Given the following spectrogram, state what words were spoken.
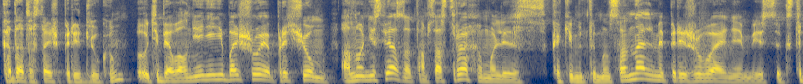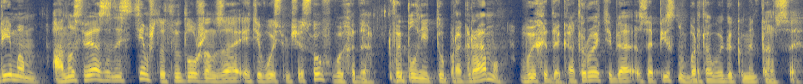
Когда ты стоишь перед люком, у тебя волнение небольшое, причем оно не связано там со страхом или с какими-то эмоциональными переживаниями, с экстримом. Оно связано с тем, что ты должен за эти 8 часов выхода выполнить ту программу выхода, которая у тебя записана в бортовой документации.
